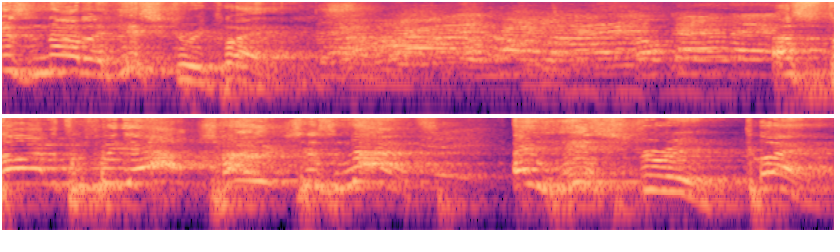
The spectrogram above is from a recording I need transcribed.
is not a history class. I started to figure out church is not a history class.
